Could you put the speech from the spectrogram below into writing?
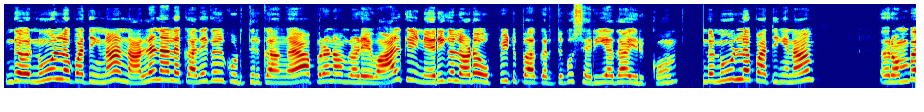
இந்த நூலில் பார்த்தீங்கன்னா நல்ல நல்ல கதைகள் கொடுத்துருக்காங்க. அப்புறம் நம்மளுடைய வாழ்க்கை நெறிகளோட ஒப்பிட்டு பார்க்கறதுக்கும் சரியாக தான் இருக்கும். இந்த நூலில் பார்த்தீங்கன்னா ரொம்ப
